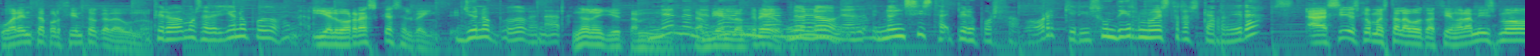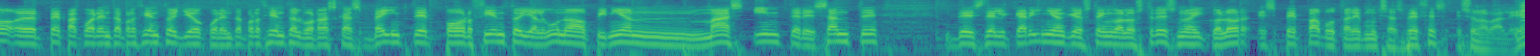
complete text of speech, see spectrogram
40% cada uno. Pero vamos a ver, yo no puedo ganar. Y el borrasca es el 20. Yo no puedo ganar. No, no, yo tam- Na, na, na, también na, lo creo. na, No, no, Na, na. no insista. Pero por favor, ¿queréis hundir nuestras carreras? Así es como está la votación. Ahora mismo, eh, Pepa 40%, yo 40%, el Borrascas 20% y alguna opinión más interesante. Desde el cariño que os tengo a los tres, no hay color, es Pepa, votaré muchas veces, eso no vale. ¿eh?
